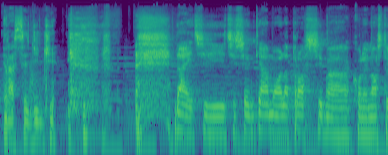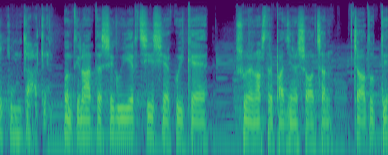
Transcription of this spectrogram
Grazie Gigi. dai, ci, ci sentiamo alla prossima con le nostre puntate. Continuate a seguirci sia qui che sulle nostre pagine social. Ciao a tutti.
